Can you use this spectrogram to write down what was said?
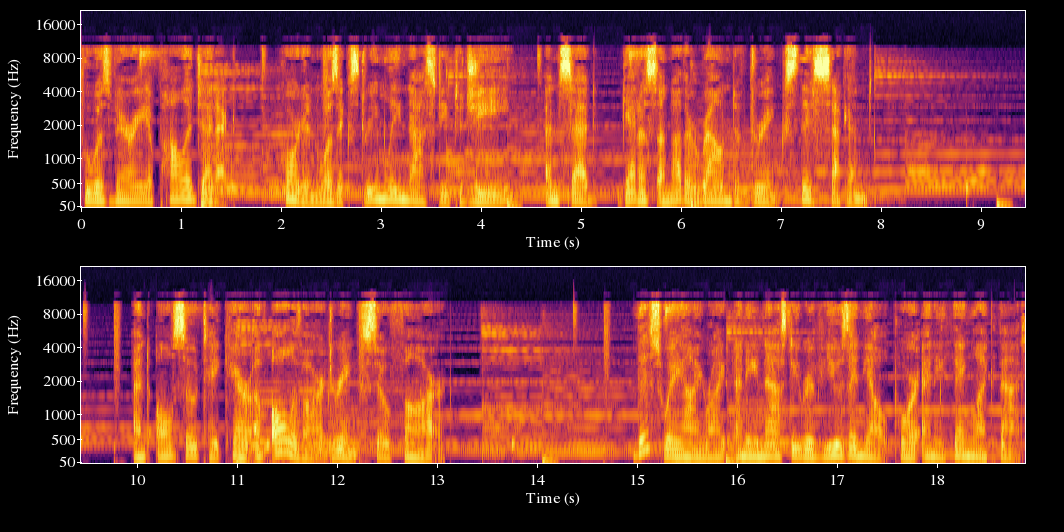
Who was very apologetic. Corden was extremely nasty to G, and said, get us another round of drinks this second and also take care of all of our drinks so far. This way I write any nasty reviews in Yelp or anything like that.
